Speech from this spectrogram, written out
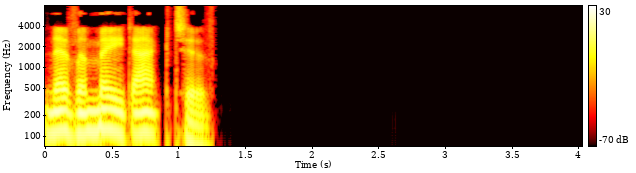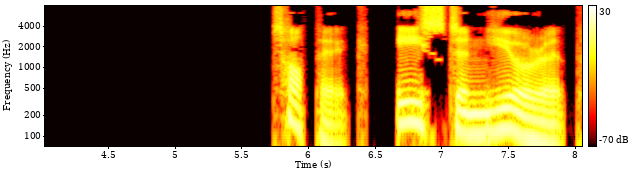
never made active. Eastern Europe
